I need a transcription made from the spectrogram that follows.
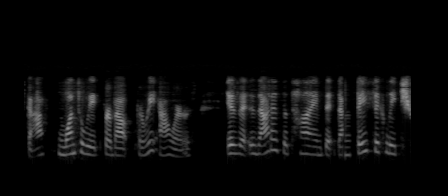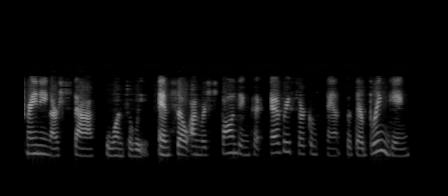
staff once a week for about three hours, is that that is the time that I'm basically training our staff once a week. And so I'm responding to every circumstance that they're bringing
